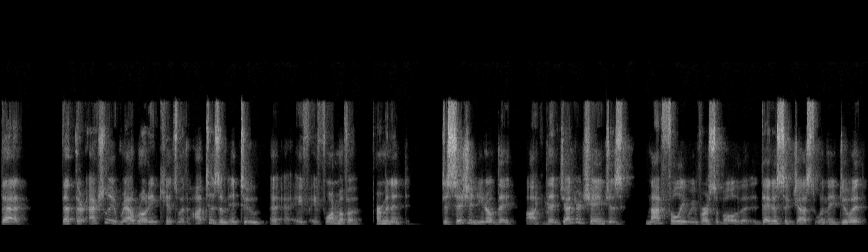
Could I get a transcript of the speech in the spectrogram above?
that that they're actually railroading kids with autism into a, a, a form of a permanent decision. You know the uh, mm-hmm. the gender change is not fully reversible. The data suggests when they do it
